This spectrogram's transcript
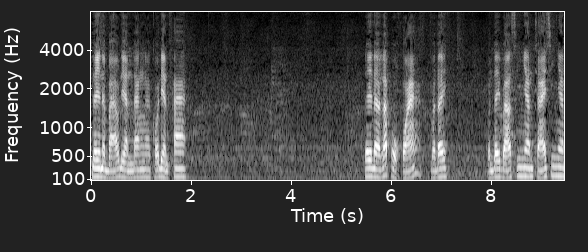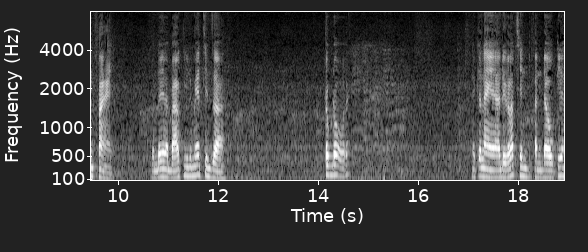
Đây là báo đèn đang à, có đèn pha. Đây là lắp ổ khóa và đây. Còn đây báo xi nhan trái, xi nhan phải còn đây là báo km trên giờ. Tốc độ đấy. Cái này à, được lắp trên phần đầu kia.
